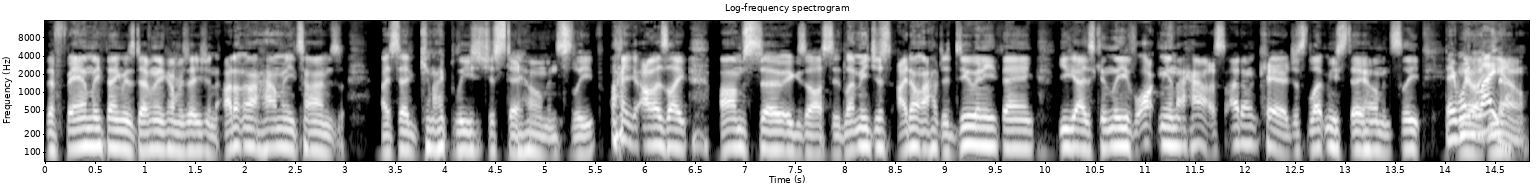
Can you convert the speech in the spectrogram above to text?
the family thing was definitely a conversation. I don't know how many times I said, "Can I please just stay home and sleep?" I, I was like, "I'm so exhausted. Let me just. I don't have to do anything. You guys can leave. Lock me in the house. I don't care. Just let me stay home and sleep." They wouldn't like, let no.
